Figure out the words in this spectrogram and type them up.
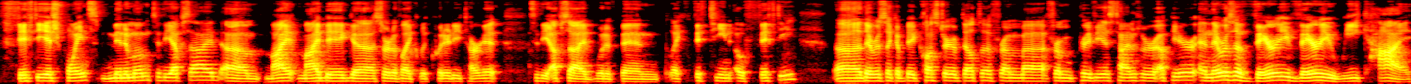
50 ish points minimum to the upside. Um, my, my big uh, sort of like liquidity target to the upside would have been like 15050 uh, there was like a big cluster of delta from uh, from previous times we were up here, and there was a very very weak high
